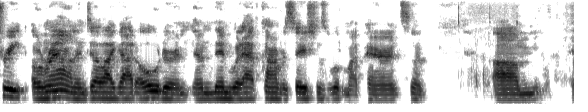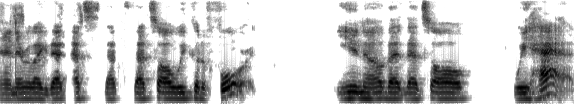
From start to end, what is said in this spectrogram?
treat around until I got older, and, and then would have conversations with my parents, and um, and they were like, "That that's that's that's all we could afford," you know. That that's all we had,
